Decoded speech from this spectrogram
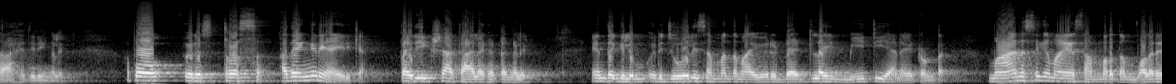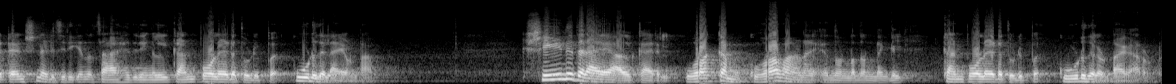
സാഹചര്യങ്ങളിൽ. അപ്പോൾ ഒരു സ്ട്രെസ് അതെങ്ങനെയായിരിക്കാം? പരീക്ഷാ കാലഘട്ടങ്ങളിൽ എന്തെങ്കിലും ഒരു ജോലി സംബന്ധമായ ഒരു ഡെഡ് ലൈൻ മീറ്റ് ചെയ്യാനായിട്ടുണ്ട്. മാനസികമായ സമ്മർദ്ദം വളരെ ടെൻഷൻ അടിച്ചിരിക്കുന്ന സാഹചര്യങ്ങളിൽ കൺപോളയുടെ തുടിപ്പ് കൂടുതലായി ഉണ്ടാകും ക്ഷീണിതരായ ആൾക്കാരിൽ ഉറക്കം കുറവാണ് എന്നുണ്ടെന്നുണ്ടെങ്കിൽ കൺപോളയുടെ തുടിപ്പ് കൂടുതലുണ്ടാകാറുണ്ട്.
